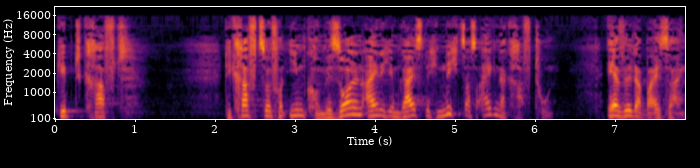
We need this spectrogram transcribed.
gibt Kraft. Die Kraft soll von ihm kommen. Wir sollen eigentlich im Geistlichen nichts aus eigener Kraft tun. Er will dabei sein.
